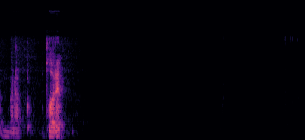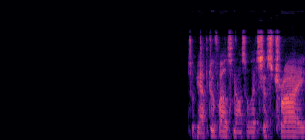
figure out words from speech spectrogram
I'm going to upload it. So we have two files now. So let's just try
